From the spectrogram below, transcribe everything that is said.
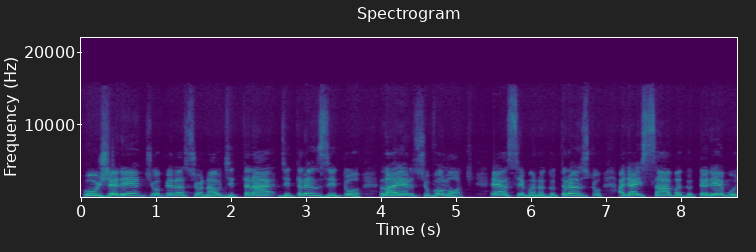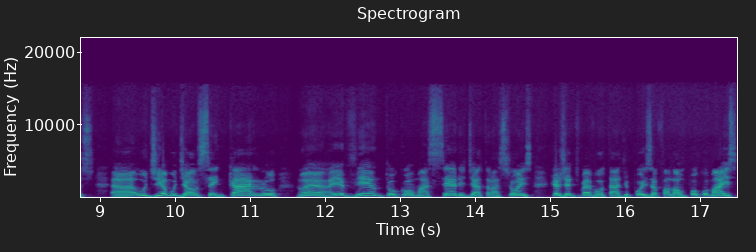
o gerente operacional de, tra... de trânsito, Laércio Voloc. É a Semana do Trânsito. Aliás, sábado teremos uh, o Dia Mundial Sem Carro, não é? Evento com uma série de atrações que a gente vai voltar depois a falar um pouco mais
